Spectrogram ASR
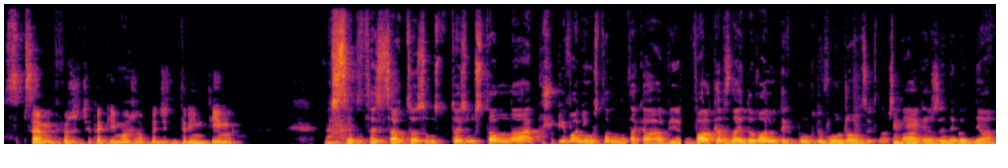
z psem i tworzycie taki, można powiedzieć, dream team. To, jest, to, jest, to jest ustanna poszukiwanie, ustanna taka wiesz, walka w znajdowaniu tych punktów łączących nas, Mhm. tak? Ja jednego dnia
